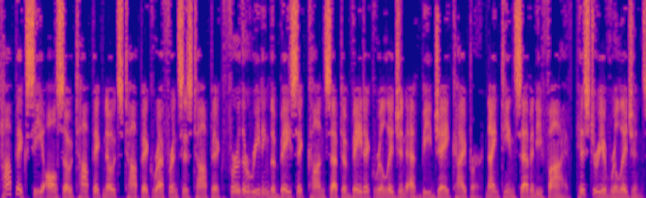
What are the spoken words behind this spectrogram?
Topic see also topic Notes topic References topic Further reading The basic concept of Vedic religion F. B. J. Kuiper 1975, History of Religions,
